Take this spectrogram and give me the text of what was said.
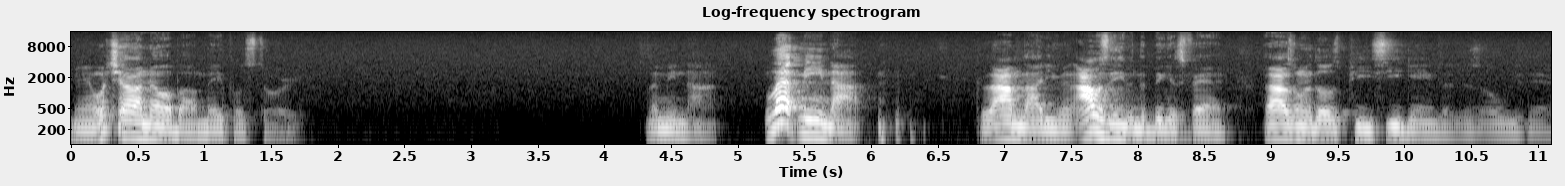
Man, what y'all know about Maple Story? Let me not. Let me not. Cause I'm not even I wasn't even the biggest fan. That was one of those PC games that was always there.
